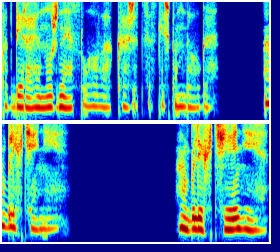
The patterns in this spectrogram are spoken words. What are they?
Подбираю нужное слово, кажется, слишком долго. Облегчении. Облегчение.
